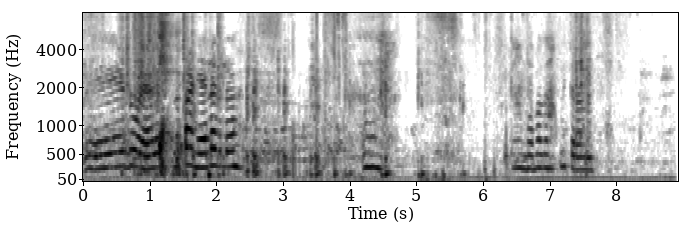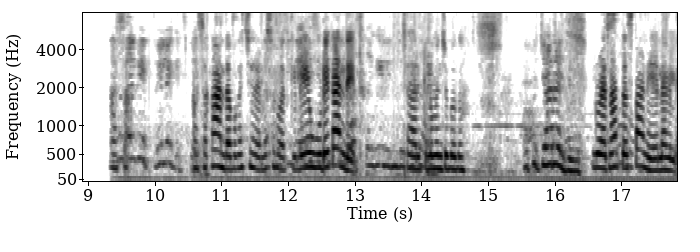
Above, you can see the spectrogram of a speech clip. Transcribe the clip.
हे डोळ्याला पाणी यायला लागलं. कांदा बघा मित्रांनो. असा. असा कांदा बघा चिरायला सुरुवात केली. एवढे कांदे आहेत. चार किलो म्हणजे बघा. डोळ्यात आताच पाणी यायला लागले.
